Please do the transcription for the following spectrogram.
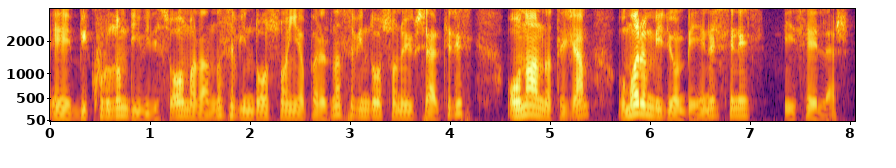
e, bir kurulum DVD'si olmadan nasıl Windows 10 yaparız, nasıl Windows 10'u yükseltiriz onu anlatacağım. Umarım videomu beğenirsiniz. İyi seyirler.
